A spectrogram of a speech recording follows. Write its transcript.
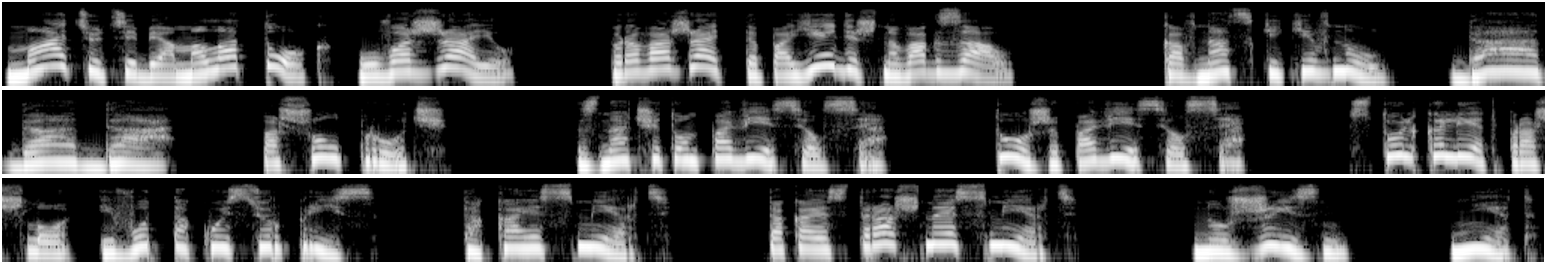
Мать у тебя молоток, уважаю. Провожать-то поедешь на вокзал? Ковнацкий кивнул. Да, да, да. Пошел прочь. Значит, он повесился. Тоже повесился. Столько лет прошло, и вот такой сюрприз. Такая смерть. Такая страшная смерть. Но жизнь... Нет.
